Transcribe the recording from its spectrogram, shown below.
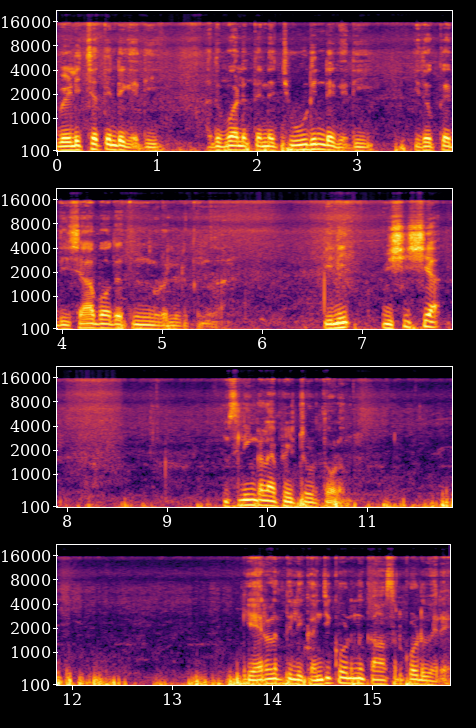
വെളിച്ചത്തിന്റെ ഗതി അതുപോലെ തന്നെ ചൂടിന്റെ ഗതി ഇതൊക്കെ ദിശാബോധത്തിൽ നിന്ന് ഉടലെടുക്കുന്നതാണ് ഇനി വിശിഷ്യ മുസ്ലിങ്ങളെ അപേക്ഷിച്ചിടത്തോളം കേരളത്തിൽ കഞ്ചിക്കോട് നിന്ന് കാസർഗോഡ് വരെ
